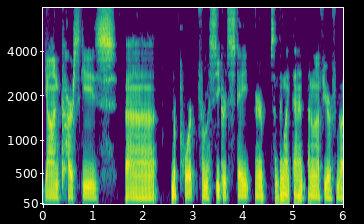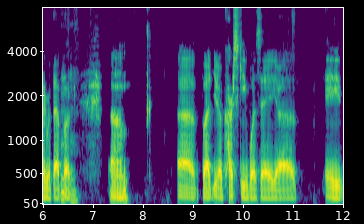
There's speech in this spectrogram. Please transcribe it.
Jan Karski's uh, report from a secret state or something like that. I don't know if you're familiar with that book. Mm-hmm. Um, uh, but you know, Karski was a uh, a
